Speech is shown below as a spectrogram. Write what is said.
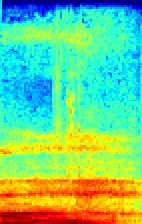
Uh...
